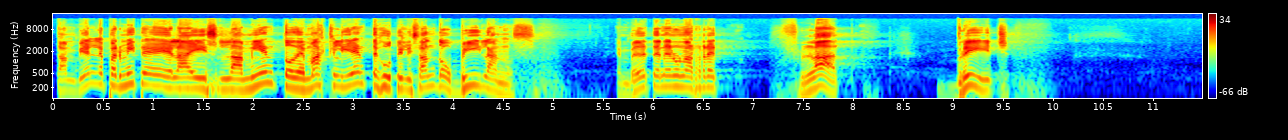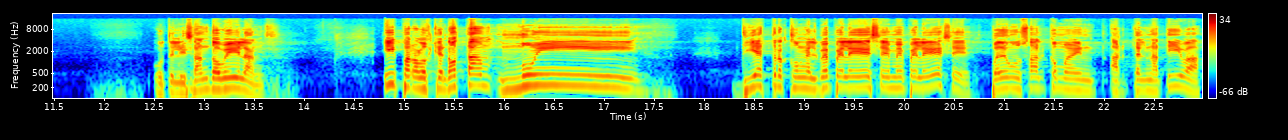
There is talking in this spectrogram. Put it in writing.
También le permite el aislamiento de más clientes utilizando VLANs. En vez de tener una red flat, bridge, utilizando VLANs. Y para los que no están muy diestros con el BPLS, MPLS, pueden usar como alternativa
